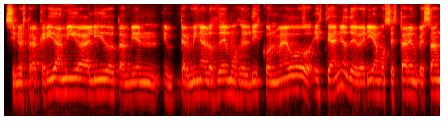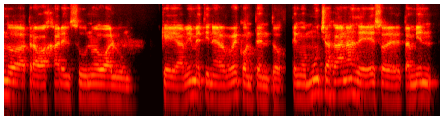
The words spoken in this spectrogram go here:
si nuestra querida amiga Lido también em, termina los demos del disco nuevo, este año deberíamos estar empezando a trabajar en su nuevo álbum que a mí me tiene re contento. Tengo muchas ganas de eso, de, también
